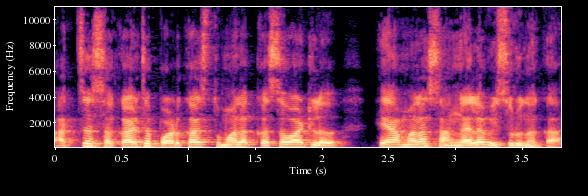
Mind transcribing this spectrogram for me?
आजचं सकाळचं पॉडकास्ट तुम्हाला कसं वाटलं हे आम्हाला सांगायला विसरू नका.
